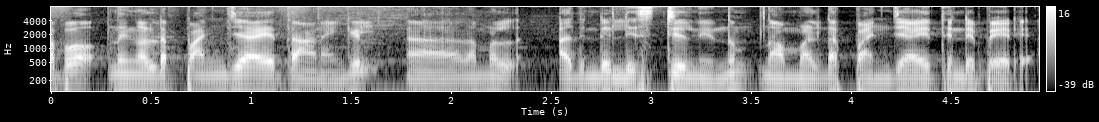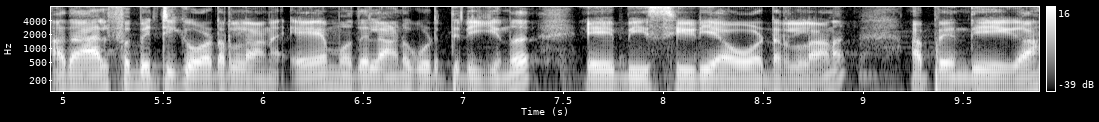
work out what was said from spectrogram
അപ്പോൾ നിങ്ങളുടെ പഞ്ചായത്താണെങ്കിൽ നമ്മൾ അതിന്റെ ലിസ്റ്റിൽ നിന്നും നമ്മളുടെ പഞ്ചായത്തിന്റെ പേര്. അത് ആൽഫബറ്റിക് ഓർഡറിലാണ് എ മുതലാണ് കൊടുത്തിരിക്കുന്നത്. എ ബി സി ഡി ആ ഓർഡറിലാണ് അപ്പോൾ എന്ത് ചെയ്യുക?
